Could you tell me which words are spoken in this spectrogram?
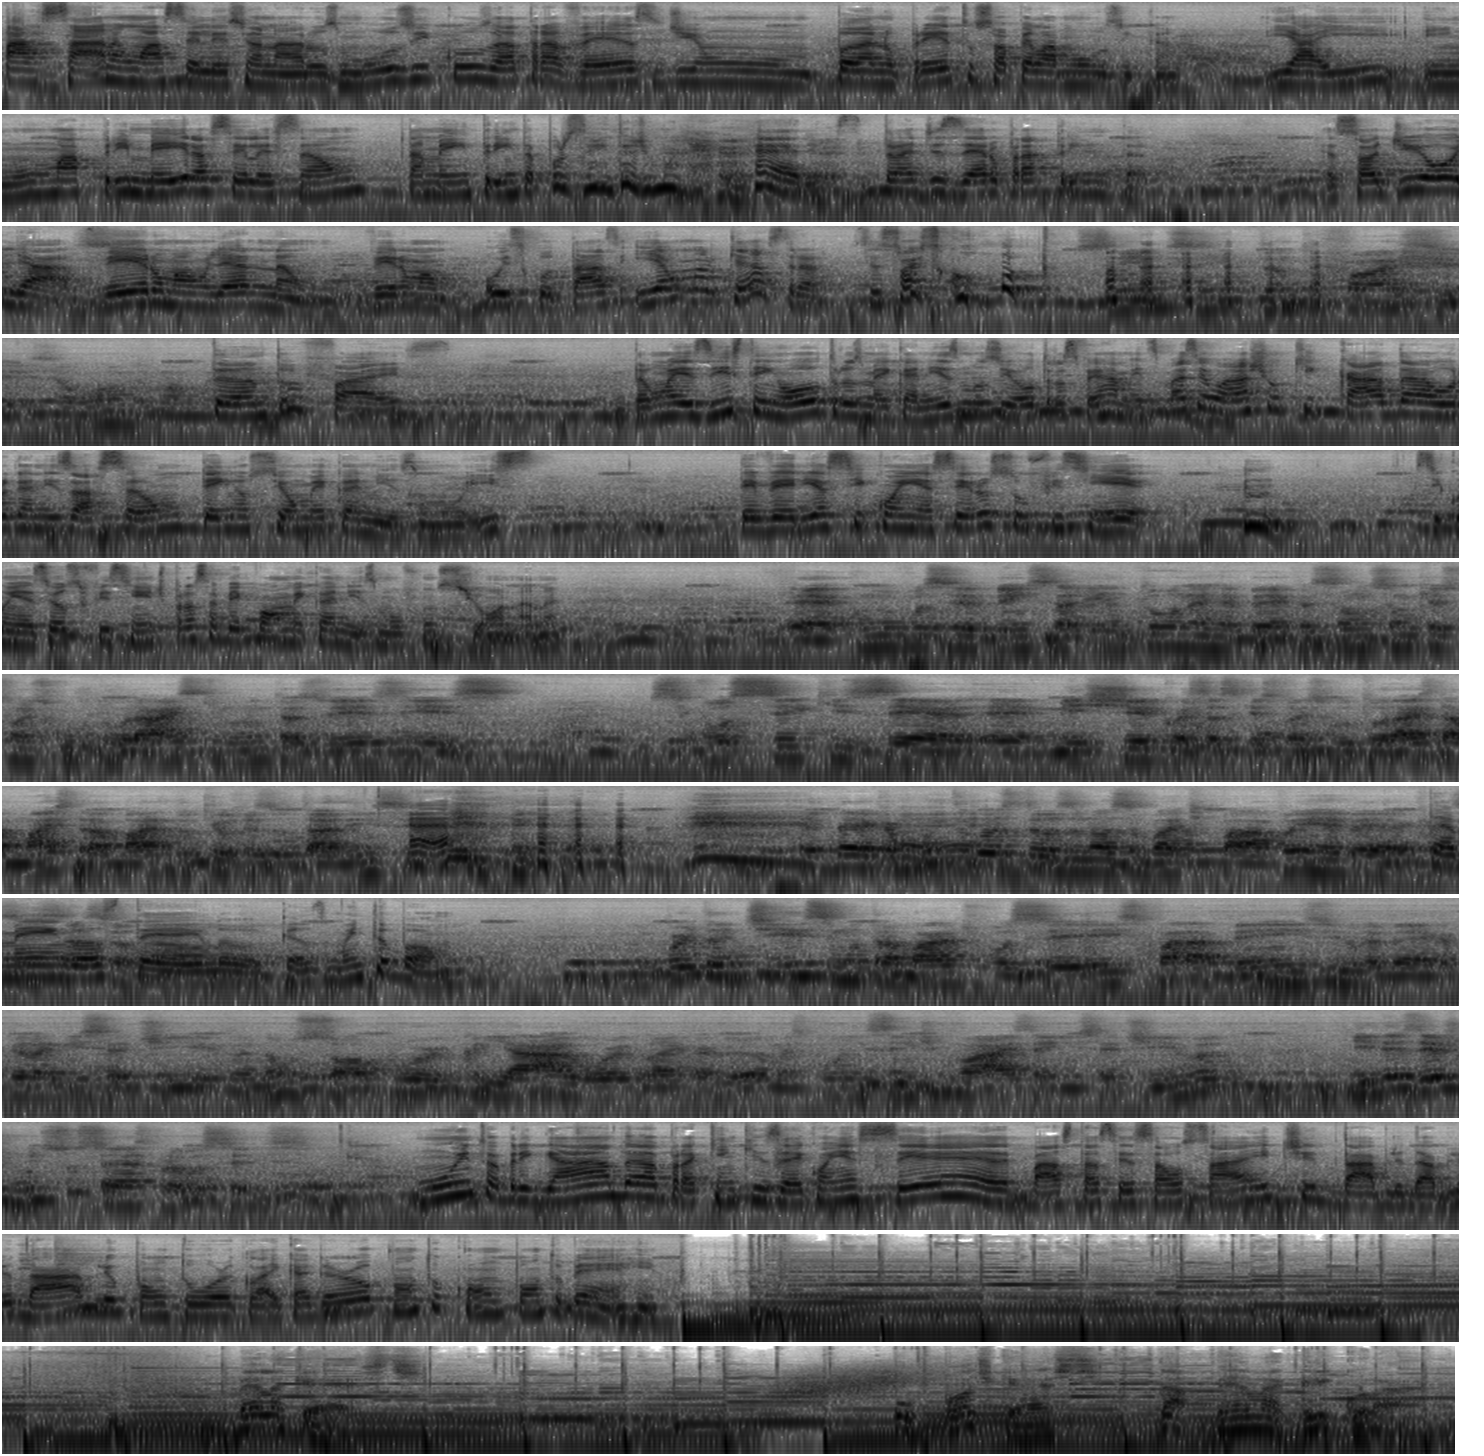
passaram a selecionar os músicos através de um pano preto só pela música. E aí, em uma primeira seleção, também 30% de mulheres. Então é de 0 para 30. É só de olhar, ver uma mulher, não. Ver uma. ou escutar. E é uma orquestra, você só escuta. Sim, sim, tanto faz se é um homem ou uma mulher. Tanto faz. Então existem outros mecanismos e outras ferramentas, mas eu acho que cada organização tem o seu mecanismo e deveria se conhecer o suficiente, se conhecer o suficiente para saber qual mecanismo funciona, né? É, como você bem salientou, né, Rebeca, são, são questões culturais que muitas vezes, se você quiser é, mexer com essas questões culturais, dá mais trabalho do que o resultado em si. É. Rebeca, muito gostoso o nosso bate-papo, hein, Rebeca? Também gostei, Lucas. Muito bom. Importantíssimo o trabalho de vocês. Parabéns, viu, Rebeca, pela iniciativa, não só por criar o Work Like a Girl, mas por incentivar essa iniciativa. E desejo muito sucesso para vocês. Muito obrigada. Para quem quiser conhecer, basta acessar o site www.worklikeagirl.com.br. BelaCast, o podcast da Bela Agrícola.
